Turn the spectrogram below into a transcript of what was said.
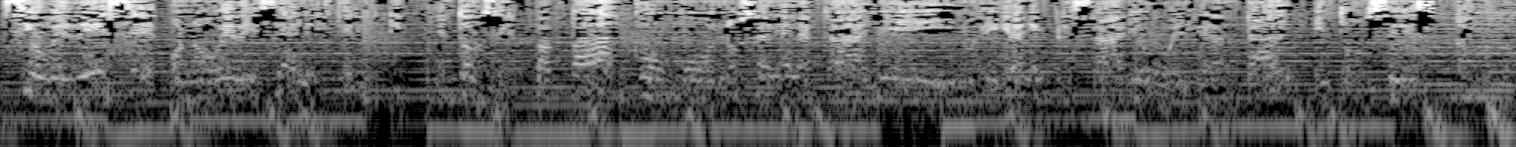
si obedece o no obedece al estereotipo. Entonces, papá, como no sale a la calle y no es el gran empresario o el gran tal, entonces vamos.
